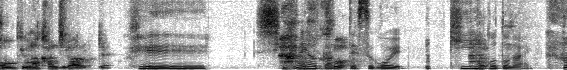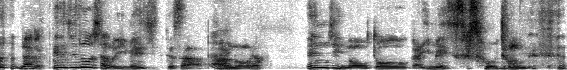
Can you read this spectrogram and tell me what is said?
高級な感じがあるわけ。へえしなやかってすごい。聞いたことない。なんか軽自動車のイメージってさ、はい、あのやエンジンの音がイメージする人多いと思うんですよ。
